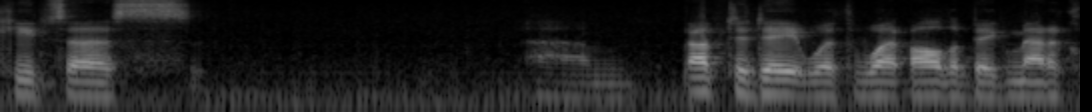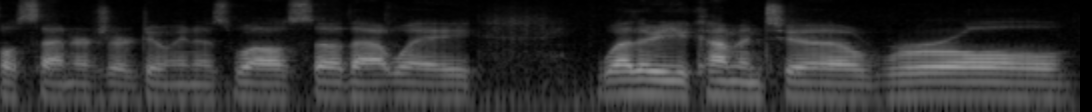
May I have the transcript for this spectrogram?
keeps us um, up to date with what all the big medical centers are doing as well. So that way, whether you come into a rural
